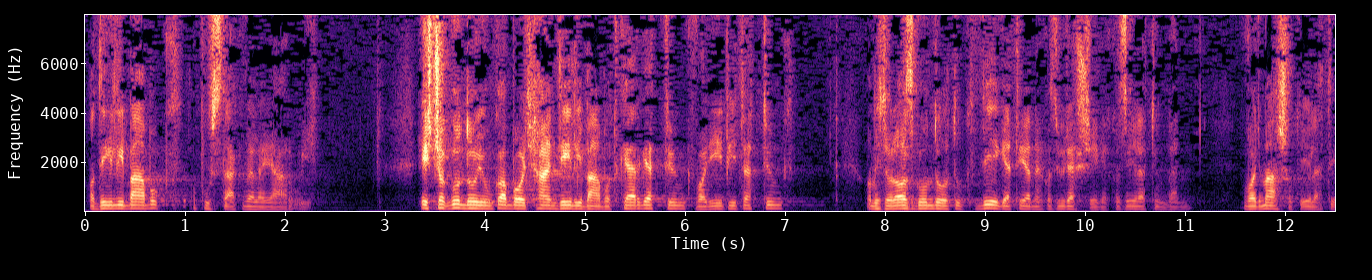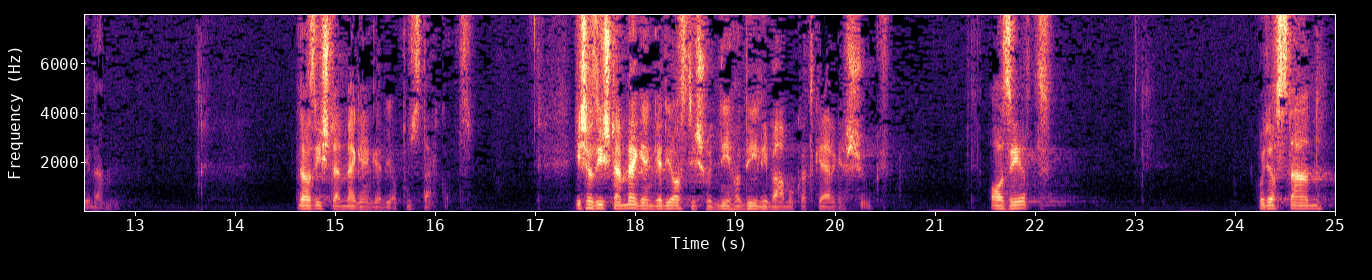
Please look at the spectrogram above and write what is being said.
A déli bábok a puszták vele járói. És csak gondoljunk abba, hogy hány déli bábot kergettünk, vagy építettünk, amitől azt gondoltuk, véget érnek az ürességek az életünkben, vagy mások életében. De az Isten megengedi a pusztákat. És az Isten megengedi azt is, hogy néha déli bábokat kergessünk. Azért, hogy aztán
